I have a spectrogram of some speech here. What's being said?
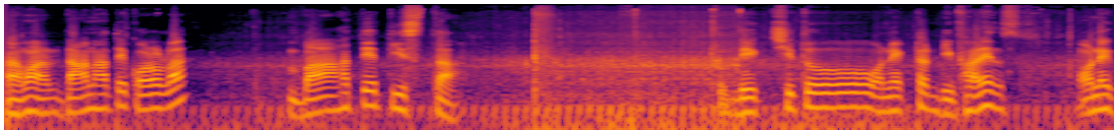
আমার ডান হাতে করলা, বা হাতে তিস্তা। তো দেখছি তো অনেকটা ডিফারেন্স অনেক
